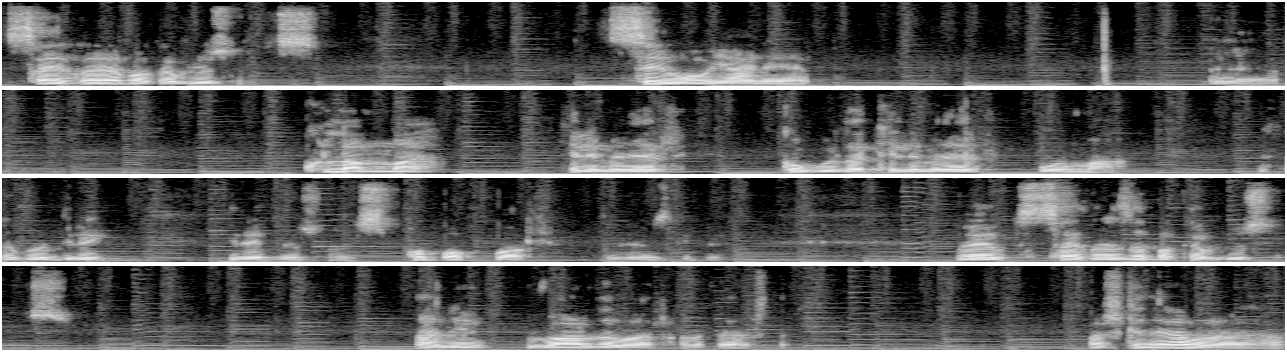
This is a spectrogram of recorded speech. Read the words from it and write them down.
sayfaya bakabiliyorsunuz. SEO yani e, kullanma kelimeler Google'da kelimeler bulma. Mesela burada direkt girebiliyorsunuz. Pop-up var gördüğünüz gibi. Ve sayfanıza bakabiliyorsunuz. Hani var da var arkadaşlar. Başka neler var ya?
